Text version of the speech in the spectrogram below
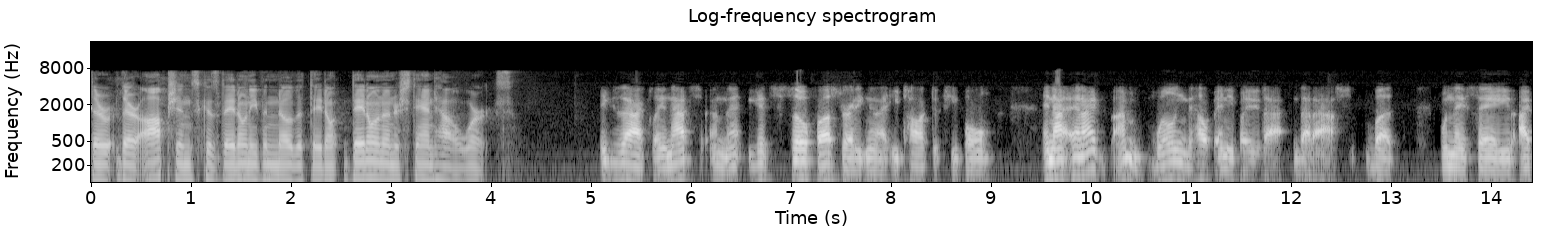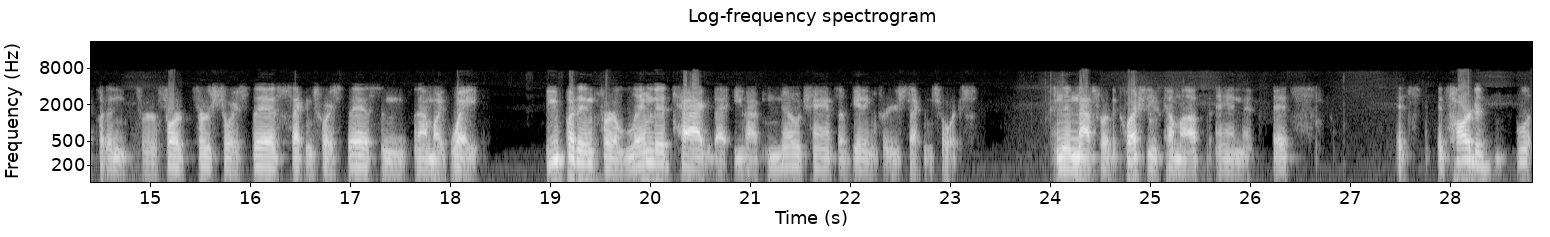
their their options because they don't even know that they don't they don't understand how it works. Exactly, and that's and that gets so frustrating that you talk to people, and I and I I'm willing to help anybody that that asks, but when they say I put in for, for first choice this, second choice this, and, and I'm like, wait, you put in for a limited tag that you have no chance of getting for your second choice and then that's where the questions come up, and it's it's it's hard to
